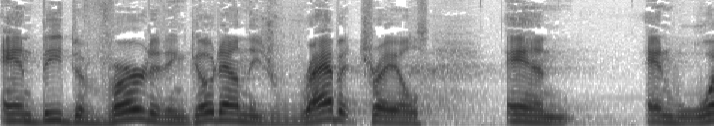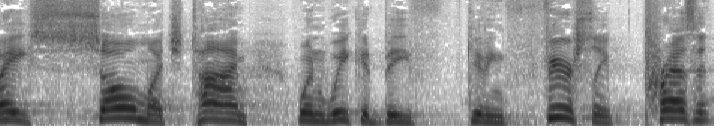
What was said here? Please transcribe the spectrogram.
and be diverted and go down these rabbit trails and, and waste so much time when we could be giving fiercely present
